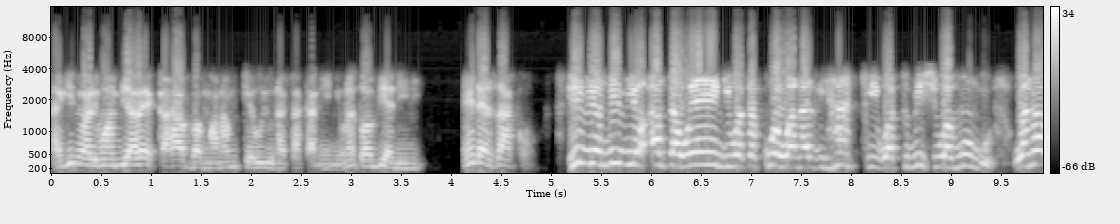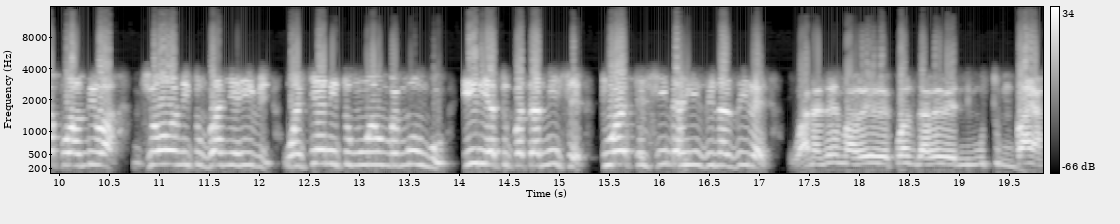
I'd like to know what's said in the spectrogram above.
Lakini walimwambia we kahaba mwanamke huyu unataka nini? Unatuambia nini? Enda zako. Hivyo ndivyo hata wengi watakuwa wanadhihaki watumishi wa Mungu. Wanapoambiwa njoni tufanye hivi wacheni tumuombe Mungu ili atupatanishe tuache shida hizi na zile. Wanasema wewe kwanza wewe ni mtu mbaya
